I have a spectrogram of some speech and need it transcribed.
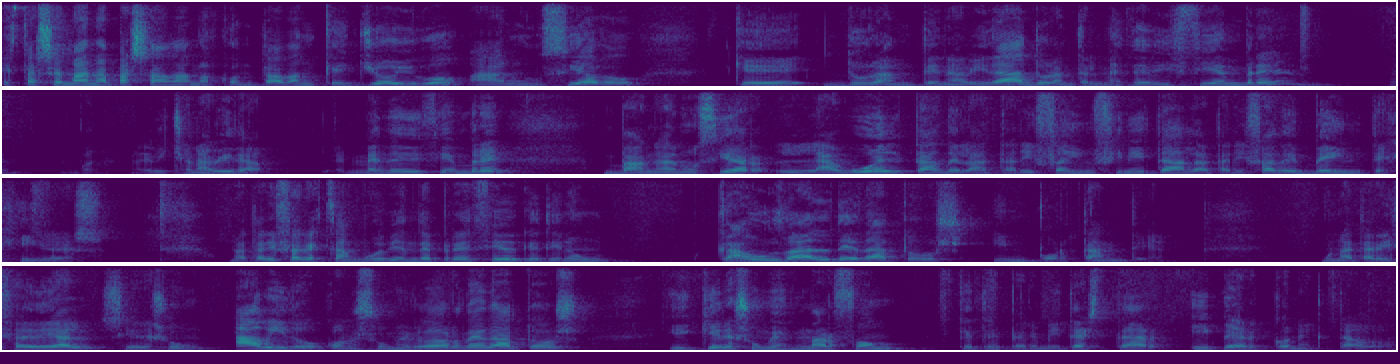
esta semana pasada nos contaban que Yoigo ha anunciado que durante Navidad, durante el mes de diciembre, bueno, he dicho Navidad, el mes de diciembre van a anunciar la vuelta de la tarifa infinita, la tarifa de 20 gigas. Una tarifa que está muy bien de precio y que tiene un caudal de datos importante. Una tarifa ideal si eres un ávido consumidor de datos y quieres un smartphone que te permita estar hiperconectado,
